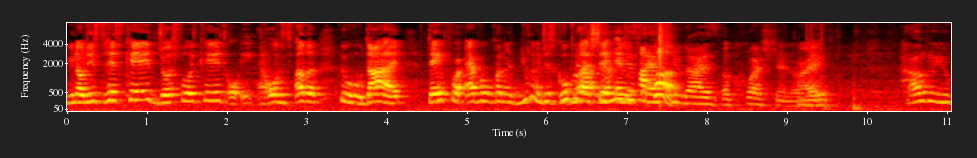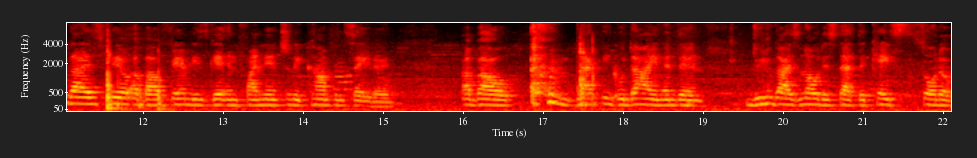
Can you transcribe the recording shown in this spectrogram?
You know these his kids, George Floyd's kids, or and all these other people who died. They forever gonna you gonna just Google Now, that shit let me and just pop ask up. you guys a question, right? Okay. How do you guys feel about families getting financially compensated about black people dying, and then do you guys notice that the case sort of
